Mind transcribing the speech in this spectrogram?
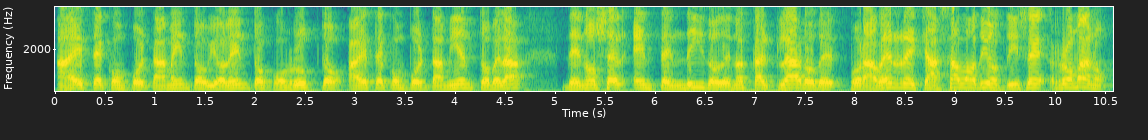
a este comportamiento violento, corrupto, a este comportamiento, ¿verdad? De no ser entendido, de no estar claro, de por haber rechazado a Dios, dice Romano,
